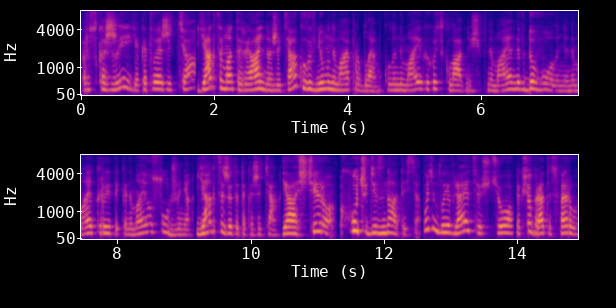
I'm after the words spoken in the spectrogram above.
Розкажи, яке твоє життя? Як це мати реальне життя, коли в ньому немає проблем, коли немає якихось складнощів, немає невдоволення, немає критики, немає осудження. Як це жити таке життя? Я щиро хочу дізнатися. Потім виявляється, що якщо брати сферу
